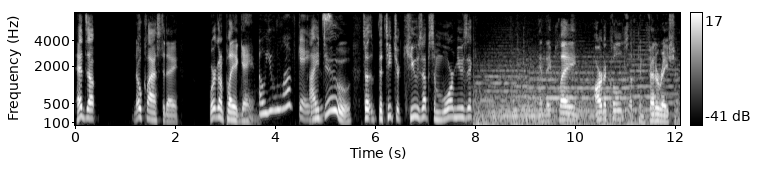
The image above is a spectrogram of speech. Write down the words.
Heads up, no class today. We're going to play a game. Oh, you love games. I do. So the teacher cues up some war music and they play Articles of Confederation.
